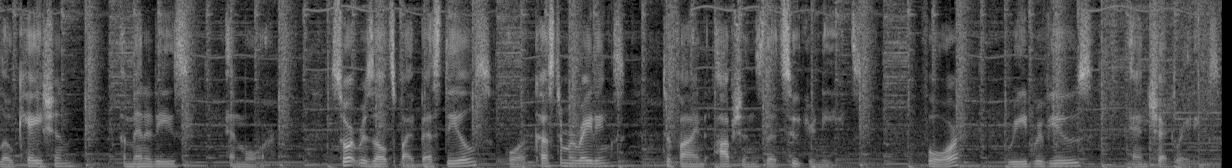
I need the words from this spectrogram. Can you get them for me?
location, amenities, and more. Sort results by best deals or customer ratings to find options that suit your needs. 4. Read reviews and check ratings.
